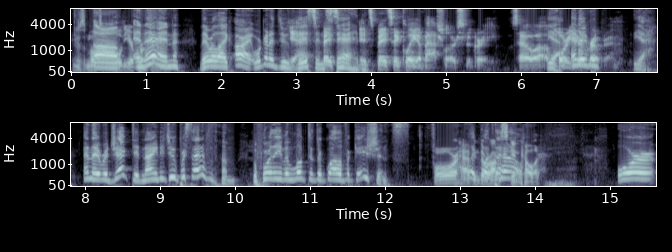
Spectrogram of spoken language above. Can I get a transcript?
It was a multiple Um, year and program. then they were like, "All right, we're gonna do Yeah, this it's, basi- it's basically a bachelor's degree, so a Yeah, four year they re- program. yeah, and they rejected ninety-two percent of them before they even looked at their qualifications. for having Like, the wrong the skin color. or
